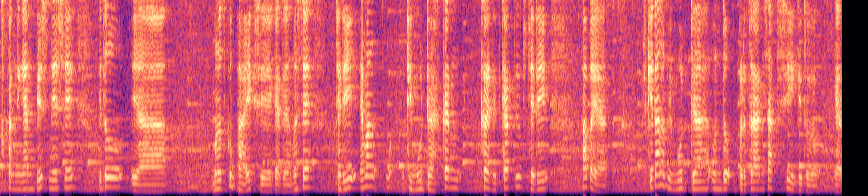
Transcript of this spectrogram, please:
kepentingan bisnis sih itu ya menurutku baik sih kadang mesti jadi emang dimudahkan kredit card itu jadi apa ya kita lebih mudah untuk bertransaksi gitu kan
